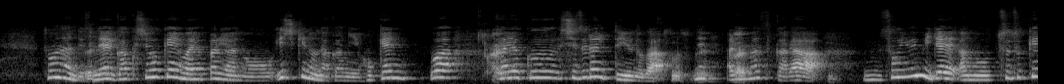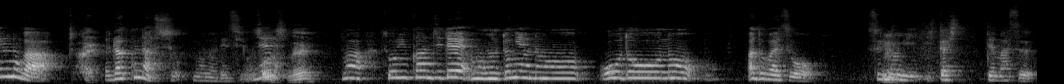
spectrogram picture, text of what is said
そうなんですね。学資保険はやっぱりあの意識の中に保険は解約しづらいっていうのがね、ねありますから、うん、そういう意味であの続けるのが楽なものですよね、そうですね。まあそういう感じでもう本当にあの王道のアドバイスをするようにいたしてます、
